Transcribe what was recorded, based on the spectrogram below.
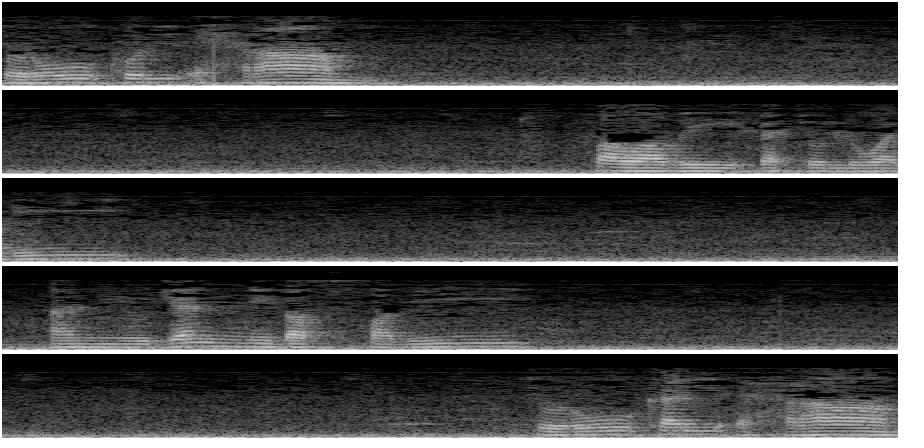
تروك الإحرام. فوظيفة الولي أن يجنب الصبي. تروك الإحرام.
